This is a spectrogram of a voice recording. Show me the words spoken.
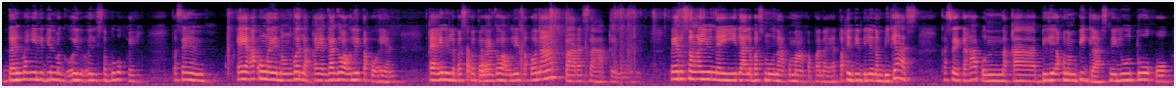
Dahil mahilig yun mag-oil-oil sa buhok eh. Tapos ayun, kaya ako ngayon ang wala, kaya gagawa ulit ako, ayan. Kaya inilabas ko to, gagawa ulit ako na para sa akin. Pero sa ngayon ay lalabas muna ako mga kapanay at ako bibili ng bigas. Kasi kahapon nakabili ako ng bigas, niluto ko.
